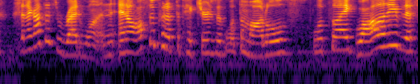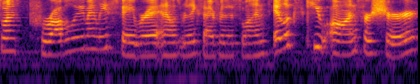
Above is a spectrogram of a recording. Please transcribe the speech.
then I got this red one and I'll also put up the pictures of what the models looked like. Quality of this one is probably my least favorite and I was really excited for this one. It looks cute on for sure,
